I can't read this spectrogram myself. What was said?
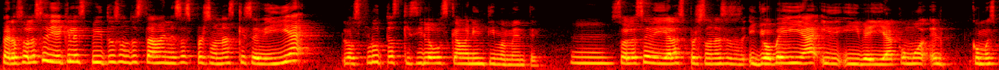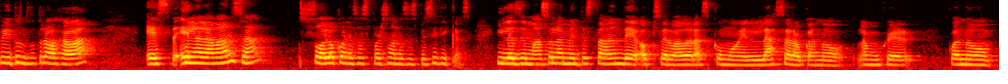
Pero solo se veía que el Espíritu Santo estaba en esas personas que se veía los frutos que sí lo buscaban íntimamente. Mm, Solo se veía las personas esas. Y yo veía y, y veía cómo el cómo Espíritu Santo trabajaba este, en la alabanza. solo con esas personas específicas. Y las demás solamente estaban de observadoras, como el Lázaro cuando la mujer, cuando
